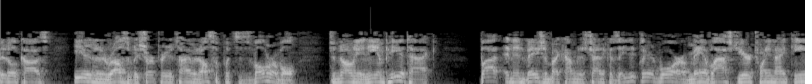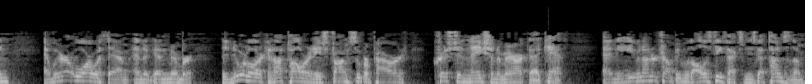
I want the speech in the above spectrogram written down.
that it'll cause, even in a relatively short period of time. It also puts us vulnerable to not only an EMP attack, but an invasion by Communist China because they declared war of May of last year, 2019, and we're at war with them. And again, remember, the New World Order cannot tolerate a strong, superpowered Christian nation, America. It can't. And even under Trump, even with all his defects, and he's got tons of them,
